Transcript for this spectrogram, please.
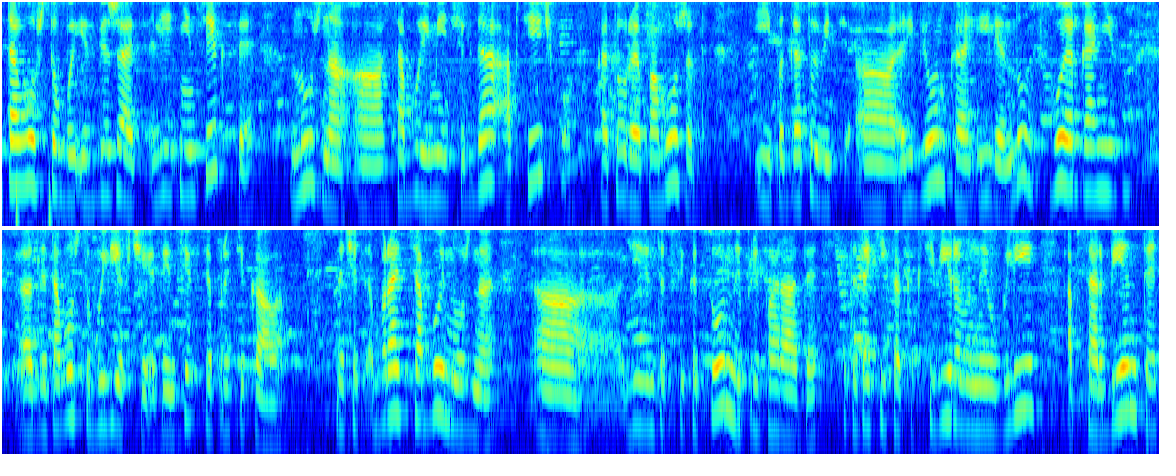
того, чтобы избежать летней инфекции, нужно а, с собой иметь всегда аптечку, которая поможет и подготовить а, ребенка или ну, свой организм а, для того, чтобы легче эта инфекция протекала. Значит, брать с собой нужно дезинтоксикационные препараты. Это такие, как активированные угли, абсорбенты.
